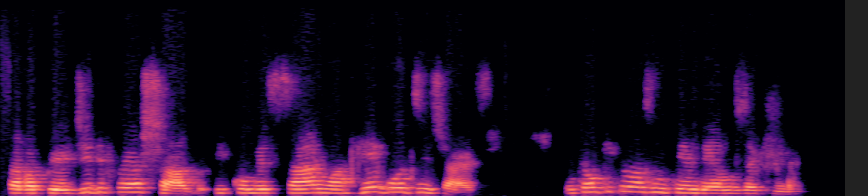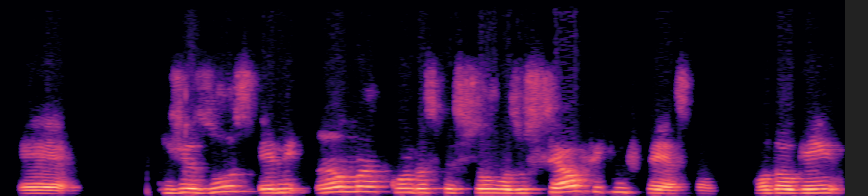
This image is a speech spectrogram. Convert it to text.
estava perdido e foi achado, e começaram a regozijar-se. Então, o que nós entendemos aqui? É que Jesus, ele ama quando as pessoas, o céu fica em festa, quando alguém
